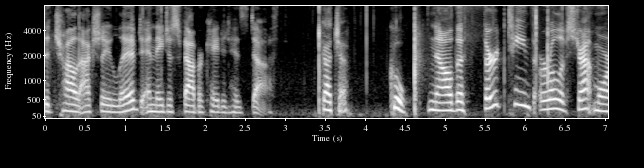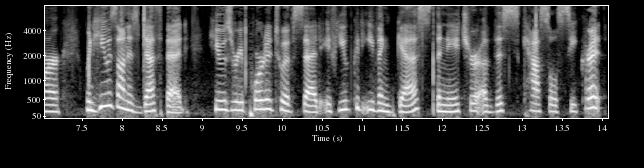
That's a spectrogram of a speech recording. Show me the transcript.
the child actually lived and they just fabricated his death. Gotcha. Cool. Now, the 13th Earl of Strathmore, when he was on his deathbed, he was reported to have said, If you could even guess the nature of this castle's secret,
